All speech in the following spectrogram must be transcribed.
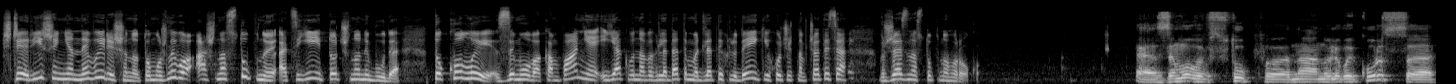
ще рішення не вирішено. То можливо аж наступної, а цієї точно не буде. То коли зимова кампанія і як вона виглядатиме для тих людей, які хочуть навчатися вже з наступного року? Е, Зимовий вступ е, на нульовий курс е,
